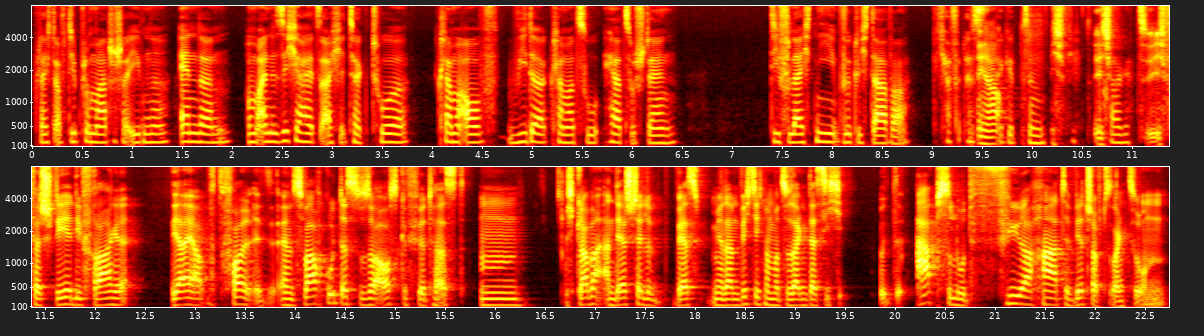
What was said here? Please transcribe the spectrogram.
vielleicht auf diplomatischer Ebene ändern, um eine Sicherheitsarchitektur, Klammer auf, wieder, Klammer zu, herzustellen, die vielleicht nie wirklich da war. Ich hoffe, das ja, ergibt Sinn. Ich, ich, ich verstehe die Frage. Ja, ja, voll. Es war auch gut, dass du so ausgeführt hast. Mm, ich glaube, an der Stelle wäre es mir dann wichtig, nochmal zu sagen, dass ich absolut für harte Wirtschaftssanktionen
